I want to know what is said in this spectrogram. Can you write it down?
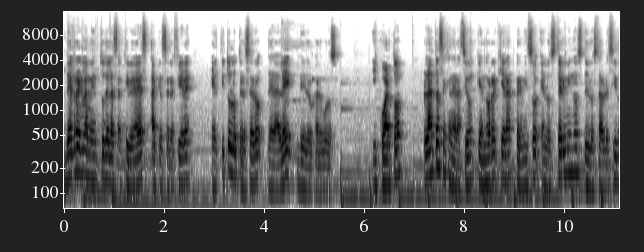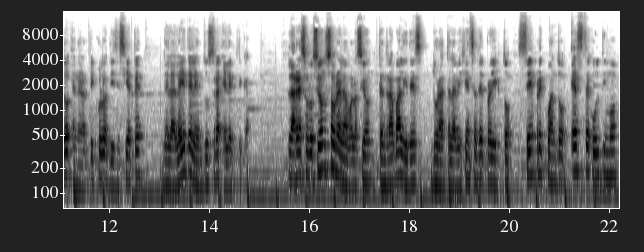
del reglamento de las actividades a que se refiere el título tercero de la Ley de Hidrocarburos. Y cuarto, plantas de generación que no requieran permiso en los términos de lo establecido en el artículo 17 de la Ley de la Industria Eléctrica. La resolución sobre la evaluación tendrá validez durante la vigencia del proyecto siempre y cuando este último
